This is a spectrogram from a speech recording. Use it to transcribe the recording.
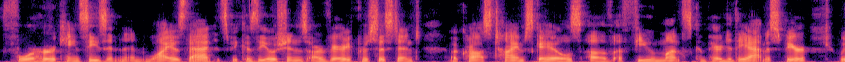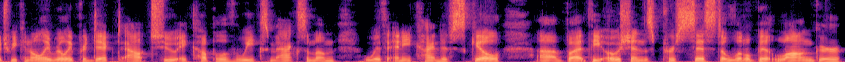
for hurricane season. And why is that? It's because the oceans are very persistent across time scales of a few months compared to the atmosphere, which we can only really predict out to a couple of weeks maximum with any kind of skill. Uh, but the oceans persist a little bit longer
